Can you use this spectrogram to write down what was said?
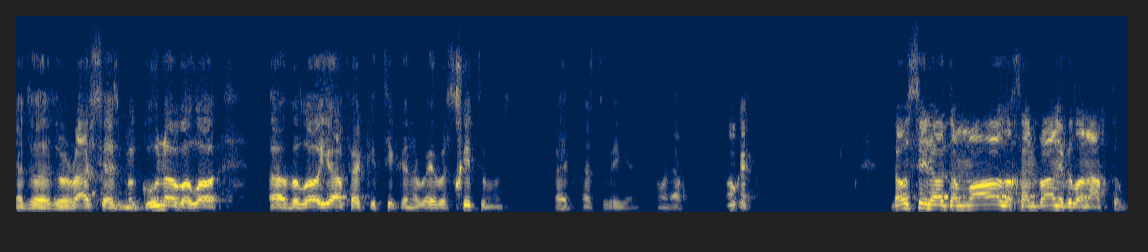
As the, the Rash says, Maguna velo uh, velo yafek etikan areva schitum. Right, has to be again. Someone appetizing. Okay. No sin adama lechanvani v'lanachtum.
